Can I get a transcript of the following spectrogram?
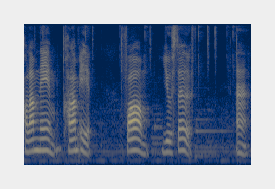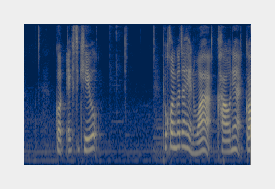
column name column age form users อะกด execute ทุกคนก็จะเห็นว่าเขาเนี่ยก็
